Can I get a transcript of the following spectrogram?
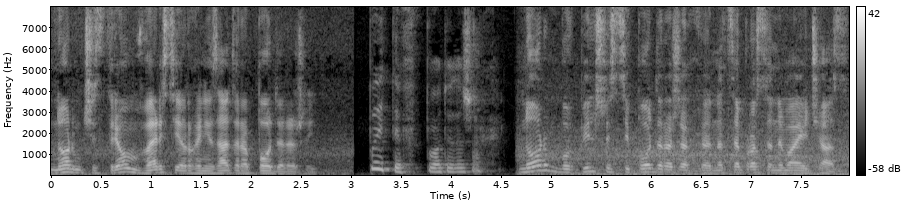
Норм чи стрьом версія організатора подорожей. Пити в подорожах. Норм, бо в більшості подорожах на це просто немає часу.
